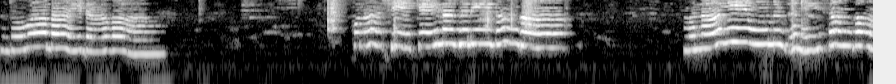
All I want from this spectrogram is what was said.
डोळा बाई डावा मला येऊन झाली सांगा.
